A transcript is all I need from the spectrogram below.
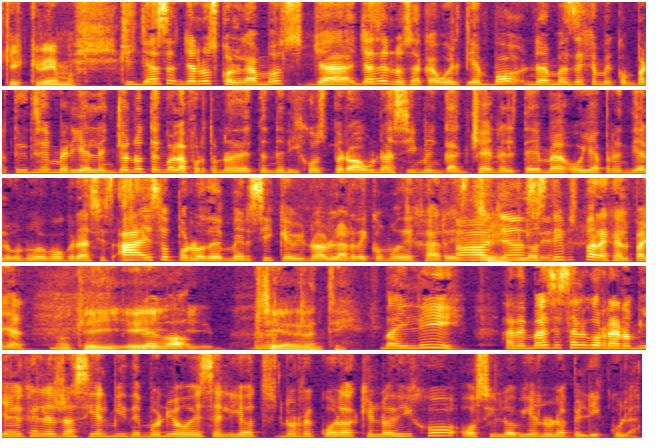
¿Qué creemos? Que ya, se- ya nos colgamos, ya, ya se nos acabó el tiempo. Nada más déjame compartir, dice Mary Ellen. Yo no tengo la fortuna de tener hijos, pero aún así me enganché en el tema. Hoy aprendí algo nuevo, gracias. Ah, eso por lo de Mercy que vino a hablar de cómo dejar este, Ah, ya, los sí. tips para dejar el pañal. Ok. eh, Luego- eh, sí, adelante. Miley, además es algo raro, mi ángel es Raciel, mi demonio es Elliot, no recuerdo quién lo dijo o si lo vi en una película.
